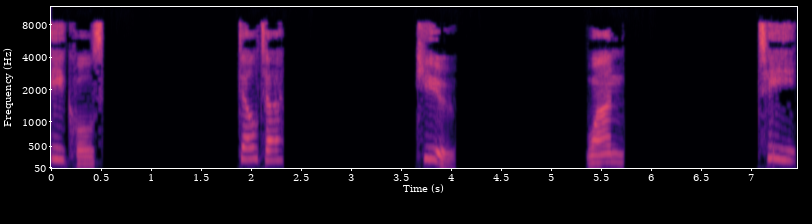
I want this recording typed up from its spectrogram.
equals delta q 1 t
